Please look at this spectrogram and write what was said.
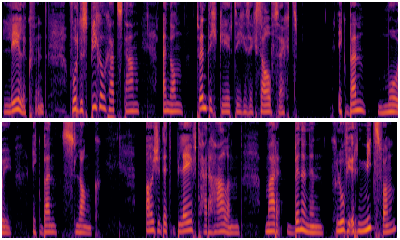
lelijk vindt, voor de spiegel gaat staan en dan twintig keer tegen zichzelf zegt: Ik ben mooi, ik ben slank. Als je dit blijft herhalen, maar binnenin geloof je er niets van,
